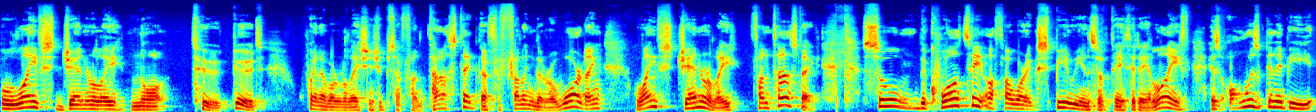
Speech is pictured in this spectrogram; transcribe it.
well, life's generally not too good when our relationships are fantastic, they're fulfilling, they're rewarding, life's generally fantastic. So the quality of our experience of day-to-day -day life is always going to be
